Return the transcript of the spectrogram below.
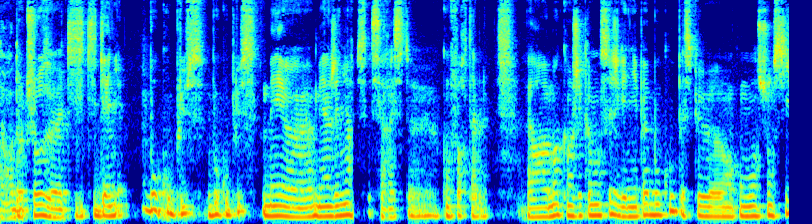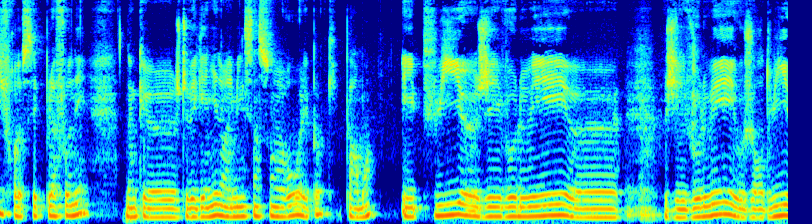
dans d'autres choses euh, qui, gagnent beaucoup plus, beaucoup plus. Mais, euh, mais ingénieur, ça reste euh, confortable. Alors moi, quand j'ai commencé, je gagnais pas beaucoup parce que en convention CIFRE, c'est plafonné. Donc je devais gagner dans les 1500 euros à l'époque par mois. Et puis j'ai évolué, j'ai évolué. Aujourd'hui,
